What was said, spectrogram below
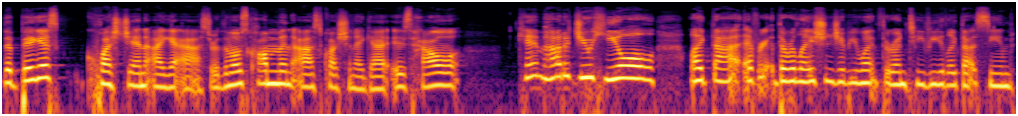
The biggest question I get asked or the most common asked question I get is how Kim, how did you heal like that? Every the relationship you went through on TV like that seemed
